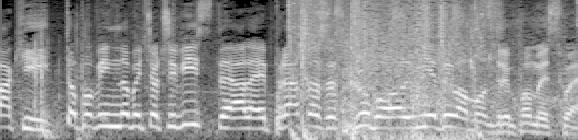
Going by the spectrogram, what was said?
Chłopaki, to powinno być oczywiste, ale praca ze Skrubol nie była mądrym pomysłem.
